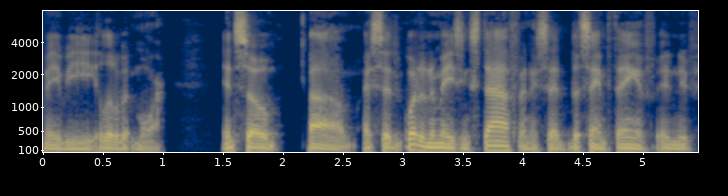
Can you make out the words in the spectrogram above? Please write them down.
maybe a little bit more. And so um, I said, "What an amazing staff!" And I said the same thing. If, and if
